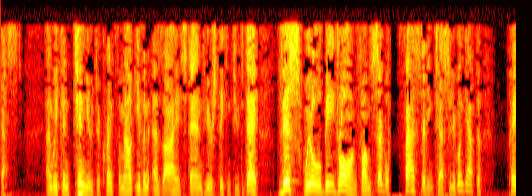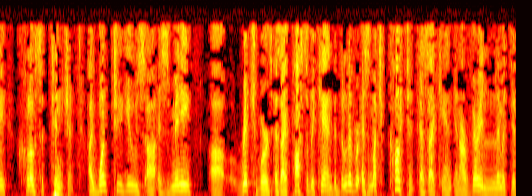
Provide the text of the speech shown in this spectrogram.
tests. And we continue to crank them out even as I stand here speaking to you today. This will be drawn from several fascinating tests, so you're going to have to pay close attention. I want to use uh, as many uh, rich words as I possibly can to deliver as much content as I can in our very limited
